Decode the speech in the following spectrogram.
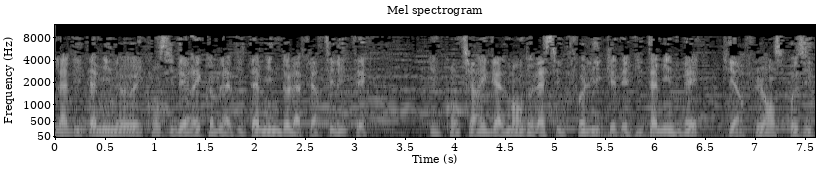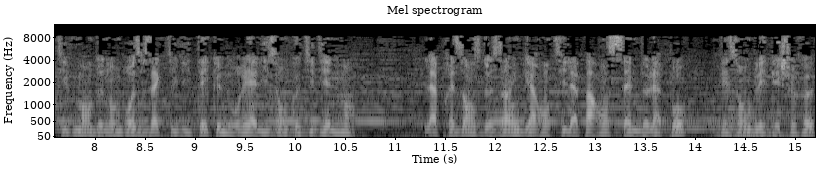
La vitamine E est considérée comme la vitamine de la fertilité. Il contient également de l'acide folique et des vitamines B, qui influencent positivement de nombreuses activités que nous réalisons quotidiennement. La présence de zinc garantit l'apparence saine de la peau, des ongles et des cheveux,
